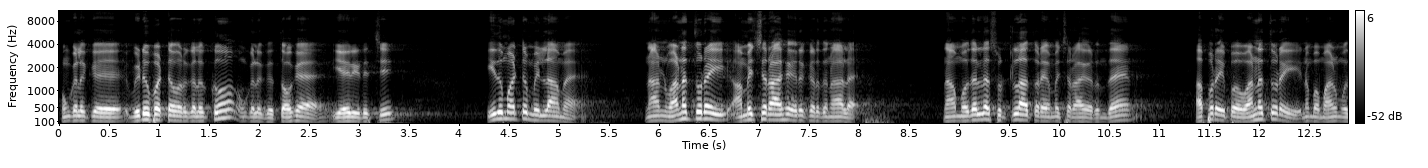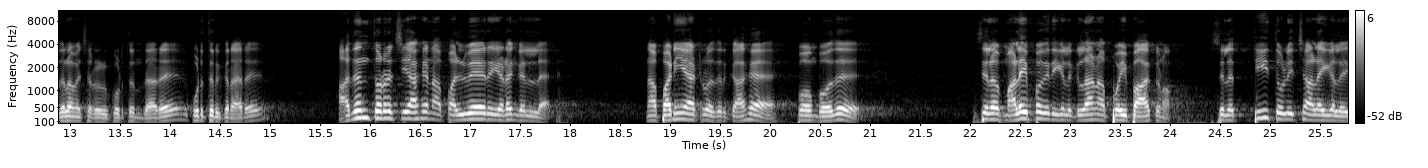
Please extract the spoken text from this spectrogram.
உங்களுக்கு விடுபட்டவர்களுக்கும் உங்களுக்கு தொகை ஏறிடுச்சு. இது மட்டும் இல்லாமல் நான் வனத்துறை அமைச்சராக இருக்கிறதுனால நான் முதல்ல சுற்றுலாத்துறை அமைச்சராக இருந்தேன். அப்புறம் இப்போ வனத்துறை நம்ம ம- முதலமைச்சர்கள் கொடுத்துருந்தாரு கொடுத்துருக்கிறாரு. அதன் தொடர்ச்சியாக நான் பல்வேறு இடங்களில் நான் பணியாற்றுவதற்காக போகும்போது சில மலைப்பகுதிகளுக்கெல்லாம் நான் போய் பார்க்கணும். சில டீ தொழிற்சாலைகளை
